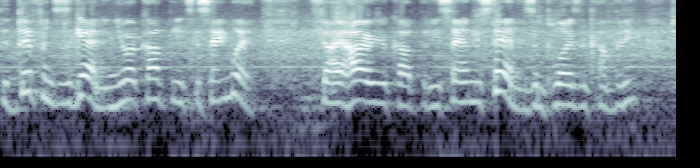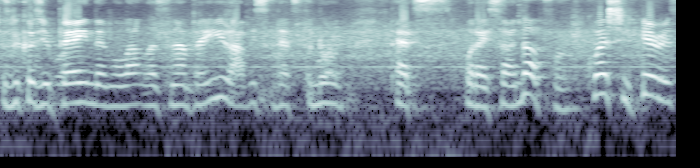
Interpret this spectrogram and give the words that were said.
the difference is again in your company it's the same way. If I hire your company, so I understand these employees of the company, just because you're paying them a lot less than I'm paying you, obviously that's the norm. That's what I signed up for. The question here is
